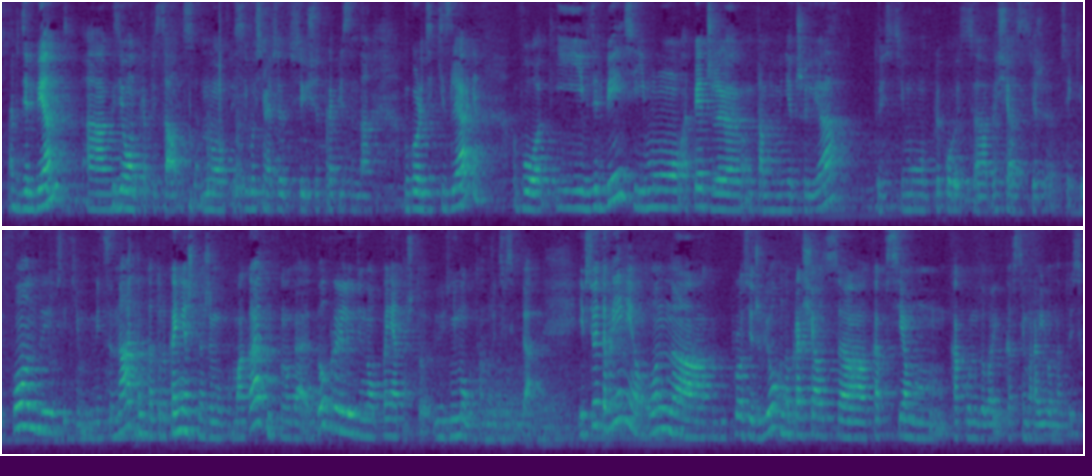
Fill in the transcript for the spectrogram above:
в Дербент, а, где он прописался, но его семья все, все еще прописана в городе Кизляре. Вот. И в Дербенте ему, опять же, там у него нет жилья, то есть ему приходится обращаться в те же всякие фонды, всяким меценатам, которые, конечно же, ему помогают, ему помогают добрые люди, но понятно, что люди не могут там жить всегда. И все это время он а, как бы, просит жилье, он обращался ко всем, как он говорит, ко всем районам, то есть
